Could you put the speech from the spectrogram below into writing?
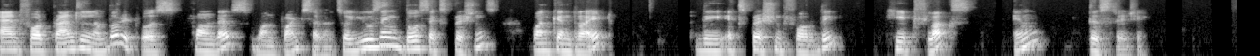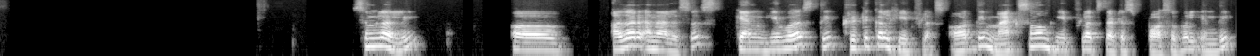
and for Prandtl number it was found as 1.7. So using those expressions one can write the expression for the heat flux in this regime. Similarly, uh, other analysis can give us the critical heat flux or the maximum heat flux that is possible in the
